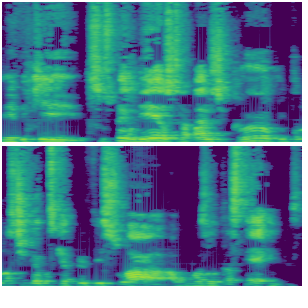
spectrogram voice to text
teve que suspender os trabalhos de campo, então nós tivemos que aperfeiçoar algumas outras técnicas.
